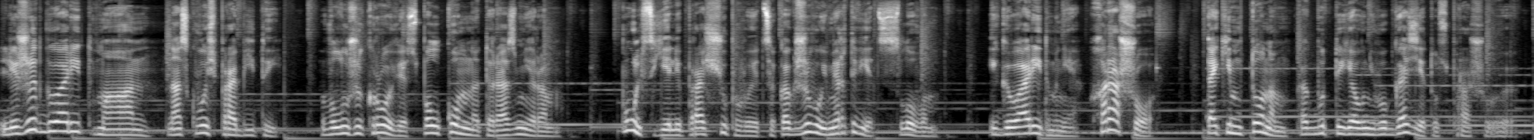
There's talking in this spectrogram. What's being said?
Лежит, говорит, ман, насквозь пробитый, в луже крови с полкомнаты размером. Пульс еле прощупывается, как живой мертвец, словом. И говорит мне «хорошо», таким тоном, как будто я у него газету спрашиваю.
